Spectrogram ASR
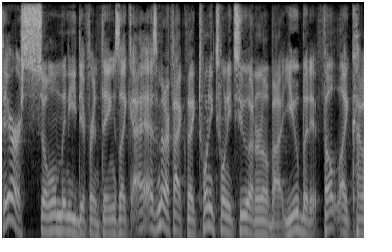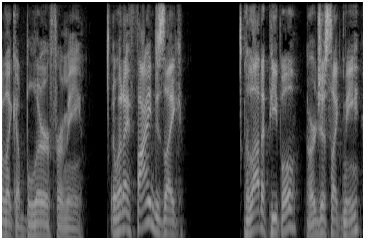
there are so many different things. Like, as a matter of fact, like 2022, I don't know about you, but it felt like kind of like a blur for me. And what I find is like a lot of people, or just like me,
